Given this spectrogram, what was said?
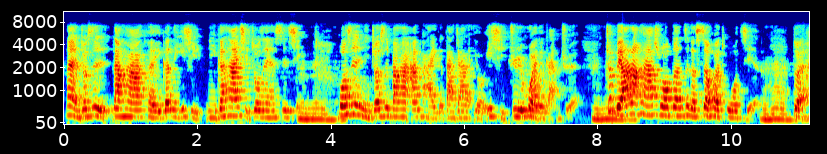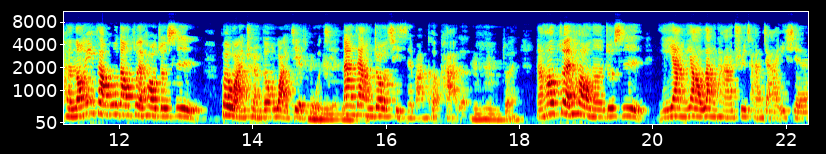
那你就是让他可以跟你一起，你跟他一起做这件事情，嗯，或是你就是帮他安排一个大家有一起聚会的感觉，嗯，就不要让他说跟这个社会脱节，嗯，对，很容易照顾到最后就是。会完全跟外界脱节，那这样就其实蛮可怕的。嗯哼，对。然后最后呢，就是一样要让他去参加一些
